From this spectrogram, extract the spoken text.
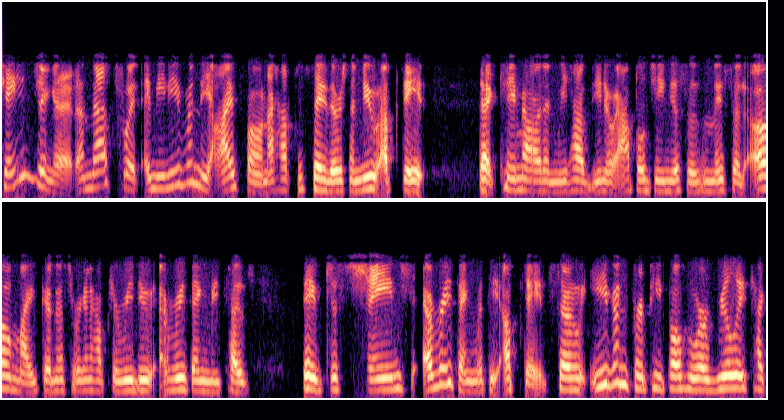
changing it, and that's what I mean. Even the iPhone, I have to say, there's a new update that came out, and we have you know Apple geniuses, and they said, "Oh my goodness, we're going to have to redo everything because." They've just changed everything with the updates. So even for people who are really tech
